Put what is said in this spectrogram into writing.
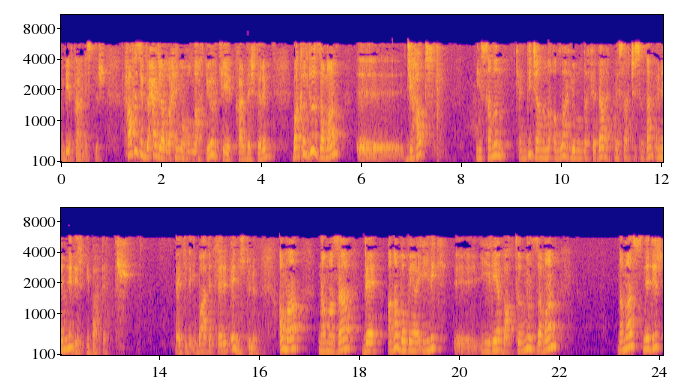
bir tanesidir. Hafız İbni Hacer Rahimullah diyor ki kardeşlerim bakıldığı zaman e, cihat insanın kendi canını Allah yolunda feda etmesi açısından önemli bir ibadettir. Belki de ibadetlerin en üstünü. Ama namaza ve ana babaya iyilik e, iyiliğe baktığımız zaman namaz nedir?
